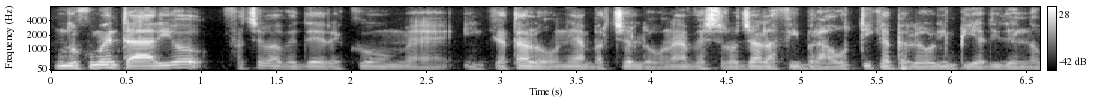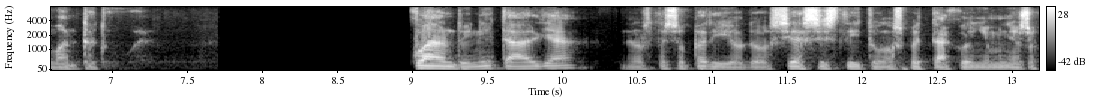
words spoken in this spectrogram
Un documentario faceva vedere come in Catalogna, a Barcellona, avessero già la fibra ottica per le Olimpiadi del 92. Quando in Italia, nello stesso periodo, si è assistito a uno spettacolo ignominioso.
